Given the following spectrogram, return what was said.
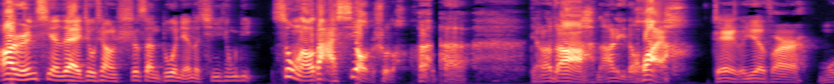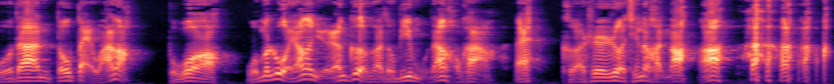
二人现在就像失散多年的亲兄弟。宋老大笑着说道：“ 田老大哪里的话呀？这个月份牡丹都败完了。不过我们洛阳的女人个个都比牡丹好看啊！哎，可是热情的很呐！啊，哈哈哈哈！”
